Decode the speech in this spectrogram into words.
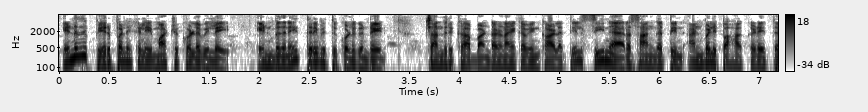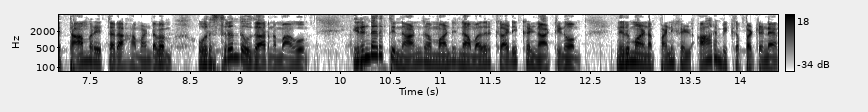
எனது பேர்பலைகளை மாற்றிக்கொள்ளவில்லை என்பதனை தெரிவித்துக் கொள்கின்றேன். சந்திரிகா பண்டாரநாயக்கவின் காலத்தில் சீன அரசாங்கத்தின் அன்பளிப்பாக கிடைத்த தாமரை தடாக மண்டபம் ஒரு சிறந்த உதாரணமாகும். இரண்டாயிரத்தி நான்காம் ஆண்டு நாம் அதற்கு அடிக்கல் நாட்டினோம். நிர்மாண பணிகள் ஆரம்பிக்கப்பட்டன.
